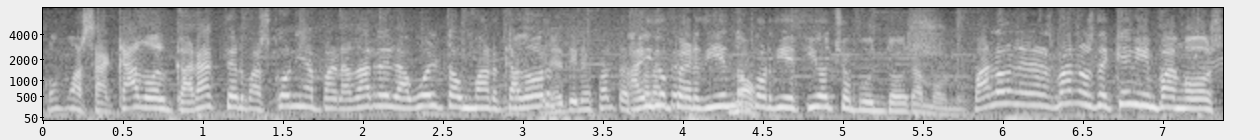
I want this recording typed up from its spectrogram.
¿Cómo ha sacado el carácter Vasconia para darle la vuelta a un marcador? Vasconia tiene faltas Ha ido hacer. perdiendo No. por 18 puntos. Estamos. Balón en las manos de Kevin Pangos.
